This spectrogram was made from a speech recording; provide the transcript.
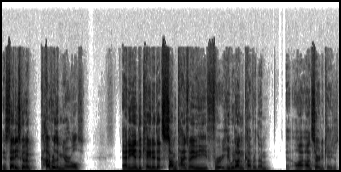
Instead, he's going to cover the murals. And he indicated that sometimes maybe for, he would uncover them uh, on, on, certain occasions.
